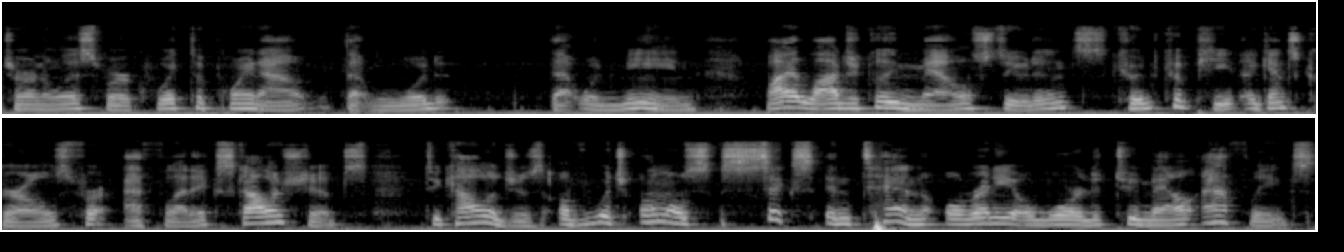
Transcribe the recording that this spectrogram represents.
journalists were quick to point out that would that would mean biologically male students could compete against girls for athletic scholarships to colleges, of which almost 6 in 10 already award to male athletes.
